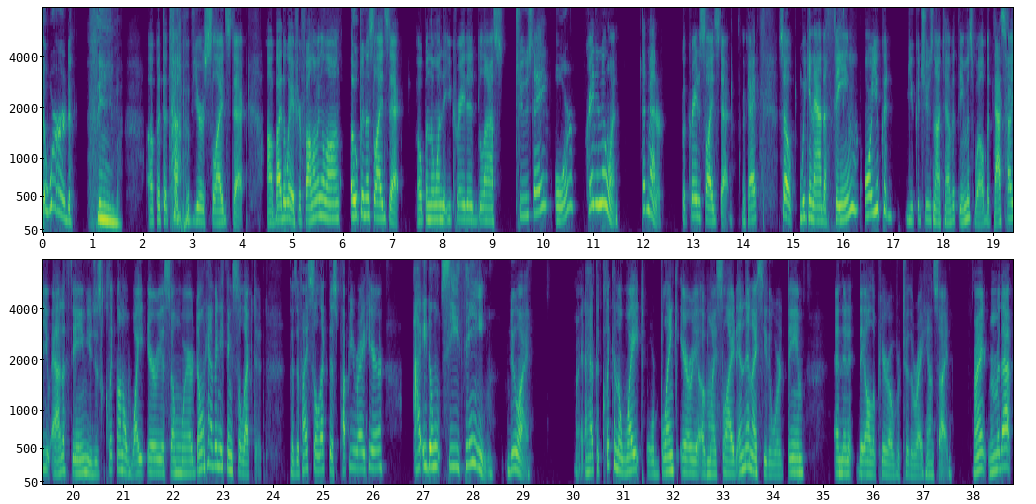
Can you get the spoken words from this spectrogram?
the word theme up at the top of your slides deck. Uh, by the way, if you're following along, open a slides deck. Open the one that you created last Tuesday or create a new one. Doesn't matter, but create a slides deck, okay? So we can add a theme or you could you could choose not to have a theme as well, but that's how you add a theme. You just click on a white area somewhere. Don't have anything selected. Because if I select this puppy right here, I don't see theme, do I? Right, I have to click in the white or blank area of my slide and then I see the word theme. and then it, they all appear over to the right-hand side, right? Remember that?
